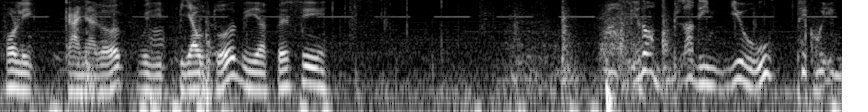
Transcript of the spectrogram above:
Fot-li canya a tot, vull dir, pillau tot i després si... Oh, you're not bloody mule. Pick what you can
